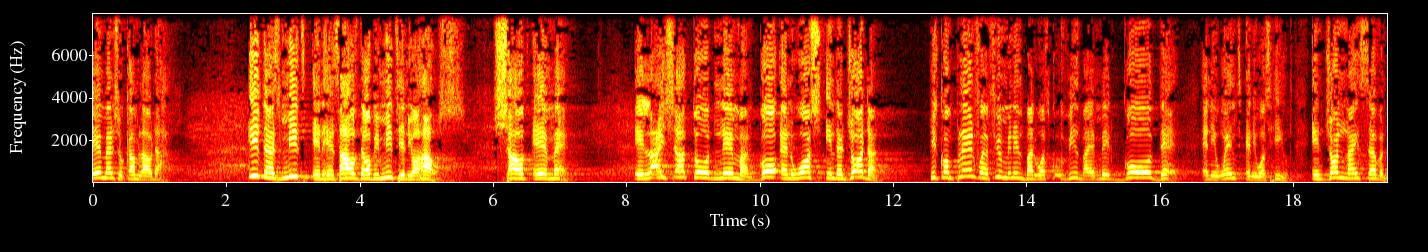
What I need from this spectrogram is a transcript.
Amen should come louder. If there's meat in his house, there will be meat in your house. Shout amen. Elisha told Naaman, go and wash in the Jordan. He complained for a few minutes, but was convinced by a maid, go there. And he went and he was healed. In John 9 7,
